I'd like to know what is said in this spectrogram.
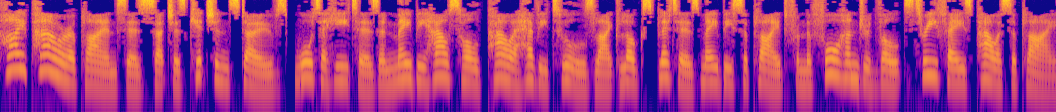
High-power appliances such as kitchen stoves, water heaters and maybe household power-heavy tools like log splitters may be supplied from the 400 volts three-phase power supply.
